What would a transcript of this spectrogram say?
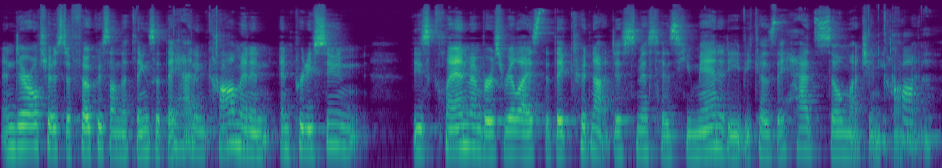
And Daryl chose to focus on the things that they had in common. And, and pretty soon, these Klan members realized that they could not dismiss his humanity because they had so much in common. Common.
